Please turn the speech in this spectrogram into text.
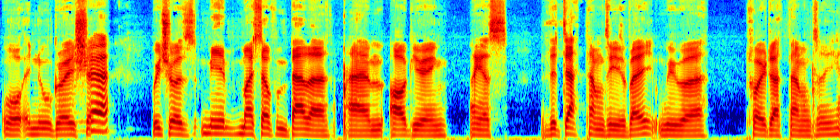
or inauguration, yeah. which was me and myself and Bella um, arguing, I guess, the death penalty debate. We were pro death penalty.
